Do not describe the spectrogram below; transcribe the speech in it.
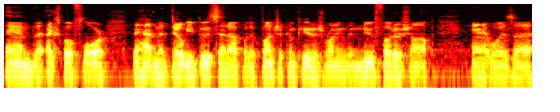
and the expo floor they had an Adobe booth set up with a bunch of computers running the new Photoshop and it was uh,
